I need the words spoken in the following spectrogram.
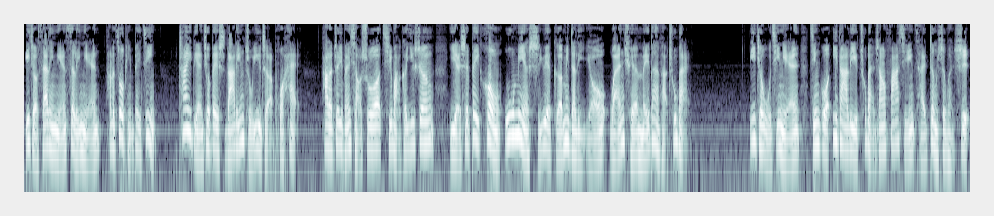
一九三零年、四零年，他的作品被禁，差一点就被史达林主义者迫害。他的这一本小说《齐瓦戈医生》也是被控污蔑十月革命的理由，完全没办法出版。一九五七年，经过意大利出版商发行，才正式问世。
